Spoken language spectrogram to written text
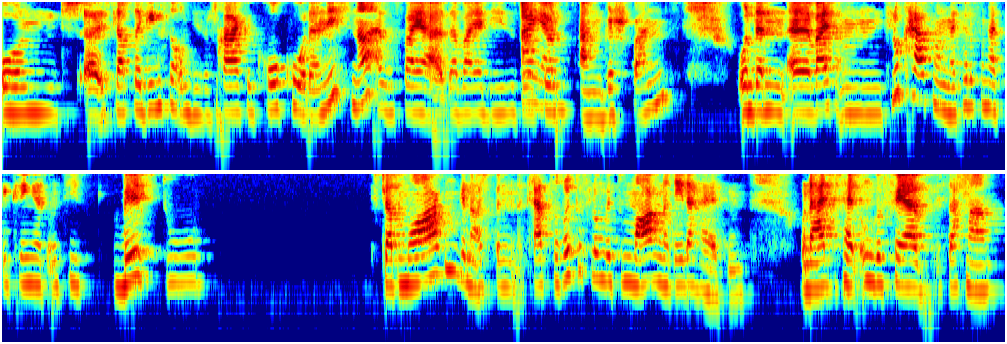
Und äh, ich glaube, da ging es noch um diese Frage GroKo oder nicht. Ne? Also es war ja, da war ja die Situation Ah, ja. angespannt. Und dann äh, war ich am Flughafen und mein Telefon hat geklingelt und hieß, willst du, ich glaube morgen, genau, ich bin gerade zurückgeflogen, willst du morgen eine Rede halten? Und da hatte ich halt ungefähr, ich sag mal,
